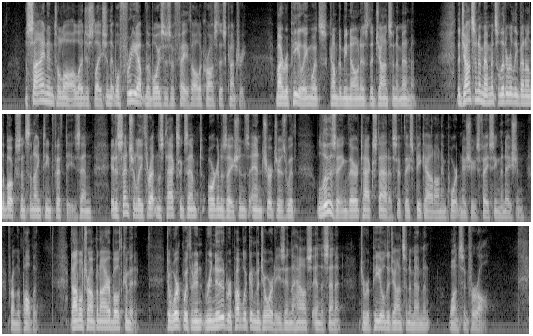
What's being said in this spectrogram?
sign into law legislation that will free up the voices of faith all across this country by repealing what's come to be known as the Johnson Amendment. The Johnson Amendment's literally been on the books since the 1950s, and it essentially threatens tax exempt organizations and churches with losing their tax status if they speak out on important issues facing the nation from the pulpit. Donald Trump and I are both committed to work with re- renewed Republican majorities in the House and the Senate to repeal the Johnson Amendment once and for all.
